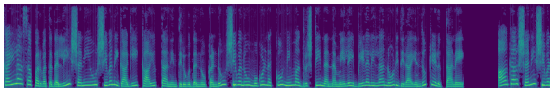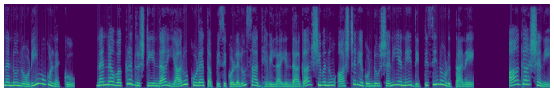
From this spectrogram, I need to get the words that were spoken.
ಕೈಲಾಸ ಪರ್ವತದಲ್ಲಿ ಶನಿಯು ಶಿವನಿಗಾಗಿ ಕಾಯುತ್ತಾ ನಿಂತಿರುವುದನ್ನು ಕಂಡು ಶಿವನು ಮುಗುಳ್ನಕ್ಕೂ ನಿಮ್ಮ ದೃಷ್ಟಿ ನನ್ನ ಮೇಲೆ ಬೀಳಲಿಲ್ಲ ನೋಡಿದಿರಾ ಎಂದು ಕೇಳುತ್ತಾನೆ. ಆಗ ಶನಿ ಶಿವನನ್ನು ನೋಡಿ ಮುಗುಳ್ನಕ್ಕು. ನನ್ನ ವಕ್ರದೃಷ್ಟಿಯಿಂದ ಯಾರೂ ಕೂಡ ತಪ್ಪಿಸಿಕೊಳ್ಳಲು ಸಾಧ್ಯವಿಲ್ಲ ಎಂದಾಗ ಶಿವನು ಆಶ್ಚರ್ಯಗೊಂಡು ಶನಿಯನ್ನೇ ದಿಟ್ಟಿಸಿ ನೋಡುತ್ತಾನೆ. ಆಗ ಶನಿ,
